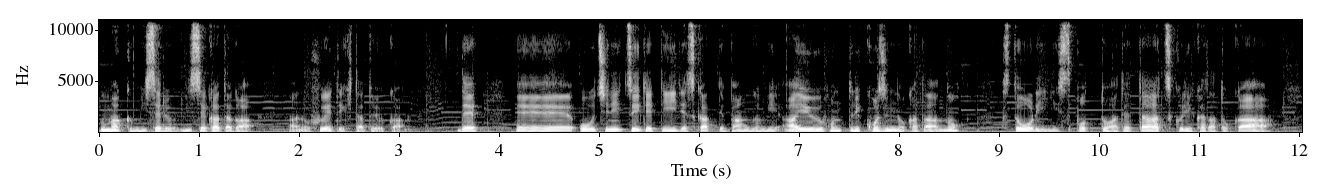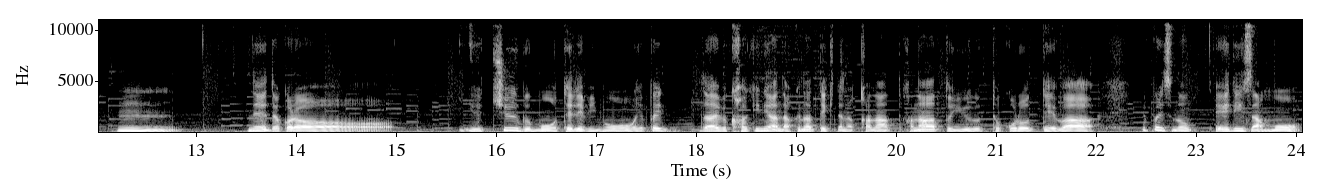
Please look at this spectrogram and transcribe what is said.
うまく見せる見せ方があの増えてきたというか。で、えー、お家についてっていいですかって番組。ああいう本当に個人の方のストーリーにスポットを当てた作り方とか。うん。ねだから YouTube もテレビもやっぱりだいぶ鍵にはなくなってきたのかなかなというところではやっぱりその AD さんも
